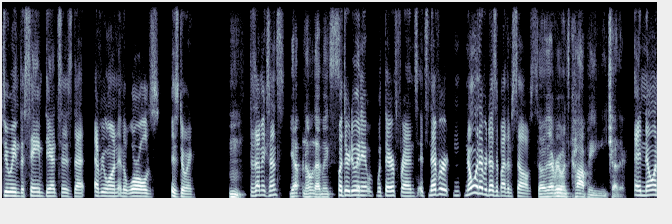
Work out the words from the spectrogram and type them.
doing the same dances that everyone in the world is doing Mm. does that make sense Yep. No, that makes. but they're doing it with their friends it's never no one ever does it by themselves so everyone's copying each other. and no one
